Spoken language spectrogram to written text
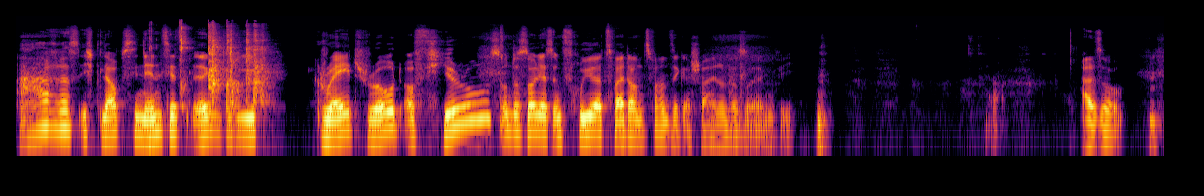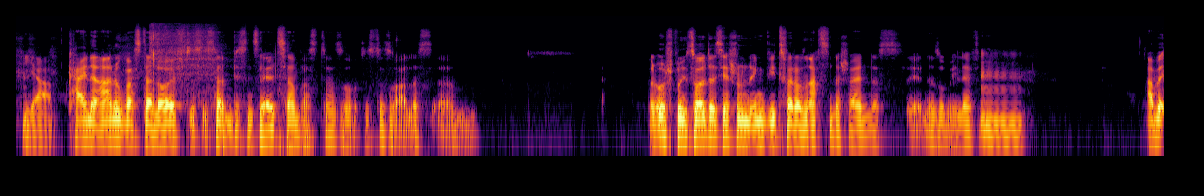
Ares. Ich glaube, sie nennen es jetzt irgendwie Great Road of Heroes und das soll jetzt im Frühjahr 2020 erscheinen oder so irgendwie. Ja. Also, ja, keine Ahnung, was da läuft. Es ist halt ein bisschen seltsam, was da so, dass da so alles. Ähm, weil ursprünglich sollte es ja schon irgendwie 2018 erscheinen, das ne, Summe 11. Mhm. Aber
